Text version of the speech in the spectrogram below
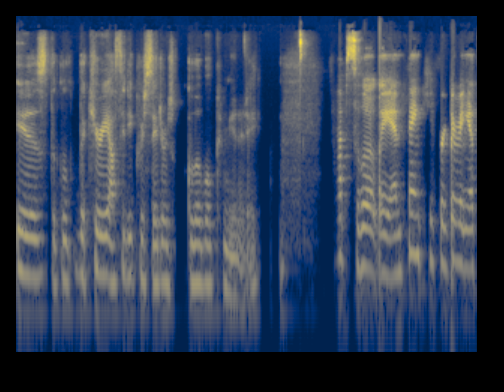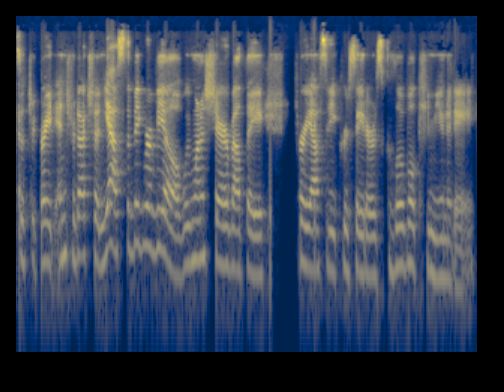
is the, the Curiosity Crusaders global community? Absolutely. And thank you for giving it such a great introduction. Yes, the big reveal. We want to share about the Curiosity Crusaders global community.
